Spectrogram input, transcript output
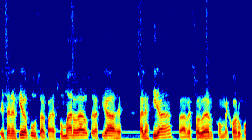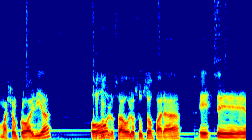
Esa energía la puedo usar para sumar dados a las tiradas, a las tiradas para resolver con mejor o con mayor probabilidad. O los hago, los uso para este,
